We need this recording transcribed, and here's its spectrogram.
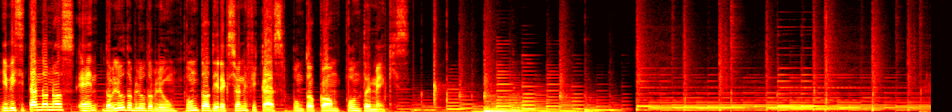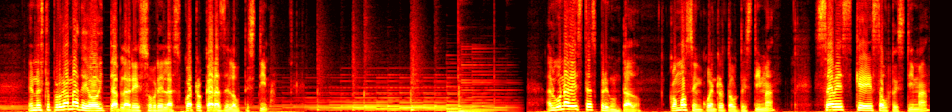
y visitándonos en www.direccioneficaz.com.mx. En nuestro programa de hoy te hablaré sobre las cuatro caras de la autoestima. ¿Alguna vez te has preguntado cómo se encuentra tu autoestima? ¿Sabes qué es autoestima?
